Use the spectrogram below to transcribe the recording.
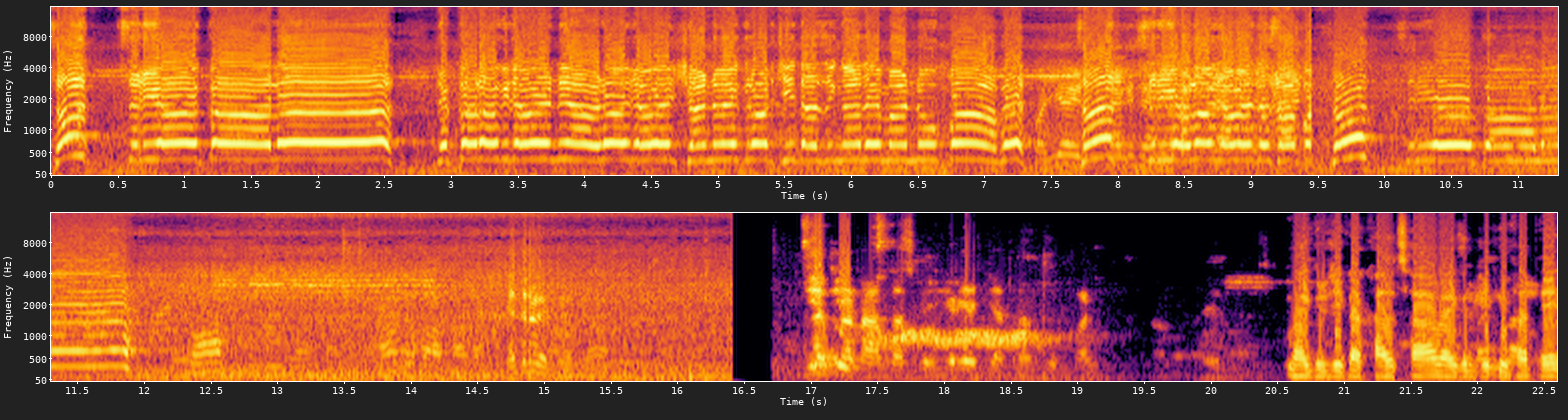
ਸਤਿ ਸ੍ਰੀ ਅਕਾਲ। ਜਕਾਰਾ ਕਿ ਜਾਵੇ ਨਿਹਾਲ ਜਾਵੇ 96 ਕਰੋੜ ਸ਼ਹੀਦਾਂ ਸਿੰਘਾਂ ਦੇ ਮਨ ਨੂੰ ਭਾਵੇ। ਸਤਿ ਸ੍ਰੀ ਅਕਾਲ ਹੋ ਜਾਵੇ ਤੇ ਸਭ ਸਤਿ ਸ੍ਰੀ ਅਕਾਲ। ਇੱਧਰ ਵੇਖੋ। ਜੀ ਆਪਣਾ ਨਾਮ ਦੱਸ ਕੇ ਜਿਹੜੀ ਯਾਤਰਾ ਨੂੰ ਪਾਣੀ। ਵਾਹਿਗੁਰੂ ਜੀ ਕਾ ਖਾਲਸਾ ਵਾਹਿਗੁਰੂ ਜੀ ਕੀ ਫਤਿਹ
